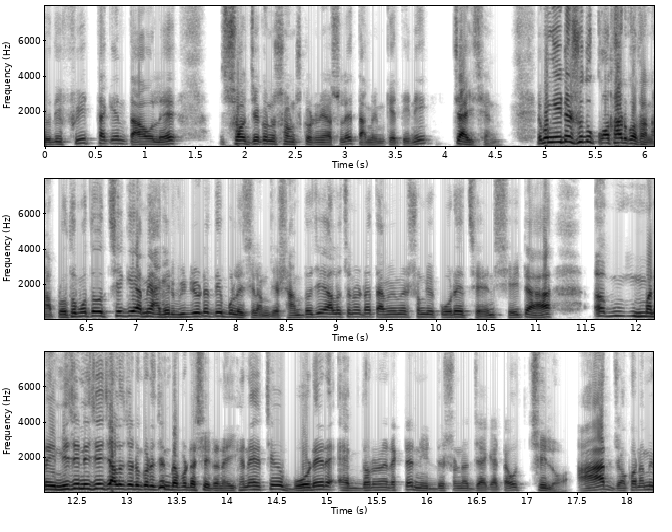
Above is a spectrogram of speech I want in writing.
যদি ফিট থাকেন তাহলে যে কোনো সংস্করণে আসলে তামিমকে তিনি চাইছেন। এবং এটা শুধু কথার কথা না, প্রথমত হচ্ছে গিয়ে আমি আগের ভিডিওটাতে বলেছিলাম যে শান্ত যে আলোচনাটা তামিমের সঙ্গে করেছেন, সেটা মানে নিজে নিজেই যে আলোচনা করেছেন ব্যাপারটা সেটা না। এখানে হচ্ছে বোর্ডের এক ধরনের একটা নির্দেশনার জায়গাটাও ছিল। আর যখন আমি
